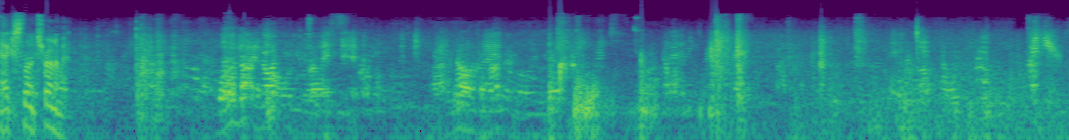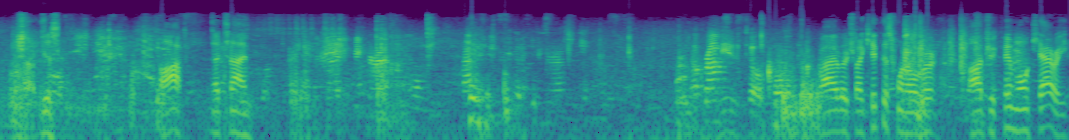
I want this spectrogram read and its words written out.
Excellent tournament. Uh, just off that time. Riva try to kick this one over. Audrey Pym won't carry.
